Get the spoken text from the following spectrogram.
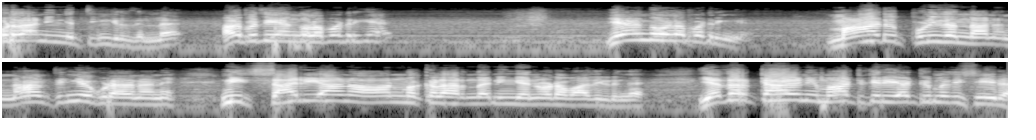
கூட தான் நீங்கள் திங்கிறதில்ல. அதை பற்றி ஏன் கவலைப்படுறீங்க ஏன் கவலைப்படுறீங்க மாடு புனிதம் தானே நான் திங்கக்கூடாது நானே. நீ சரியான ஆண் மக்களாக இருந்தால் நீங்கள் என்னோட வாதிடுங்க. எதற்காக நீ மாட்டுக்கறி ஏற்றுமதி செய்கிற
